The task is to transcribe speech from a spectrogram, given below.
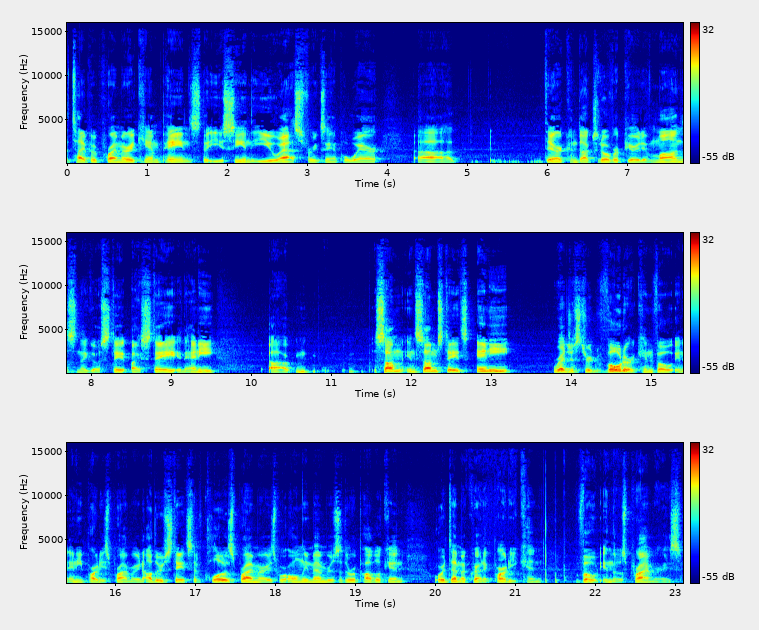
the type of primary campaigns that you see in the U.S., for example, where uh, they're conducted over a period of months and they go state by state. In any uh, some in some states, any registered voter can vote in any party's primary. In other states have closed primaries where only members of the Republican or Democratic Party can vote in those primaries.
